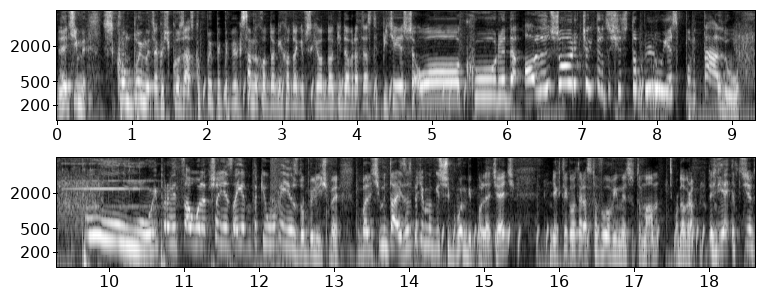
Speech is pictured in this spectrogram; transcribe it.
lecimy, skombujmy to jakoś kozacko, pyk, pyk, pyk, pyk, same hot dogi, hot dogi, wszystkie hot dogi, dobra, teraz te picie jeszcze, o kurde, ale żarcio i teraz się stapluje z portalu. Puuu, i prawie całe ulepszenie za jedno takie łowienie zdobyliśmy. Chyba lecimy dalej, zaraz będziemy mogli jeszcze głębiej polecieć. Jak tylko teraz to wyłowimy, co tu mam. Dobra, chciałem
